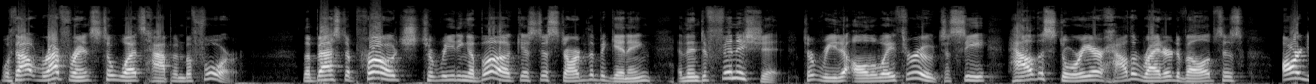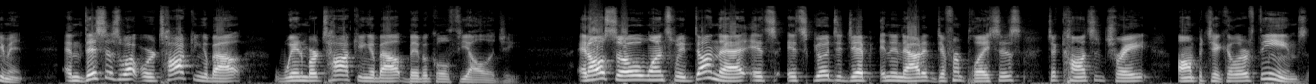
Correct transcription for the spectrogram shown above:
without reference to what's happened before. The best approach to reading a book is to start at the beginning and then to finish it, to read it all the way through, to see how the story or how the writer develops his argument. And this is what we're talking about when we're talking about biblical theology. And also, once we've done that, it's it's good to dip in and out at different places to concentrate on particular themes.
